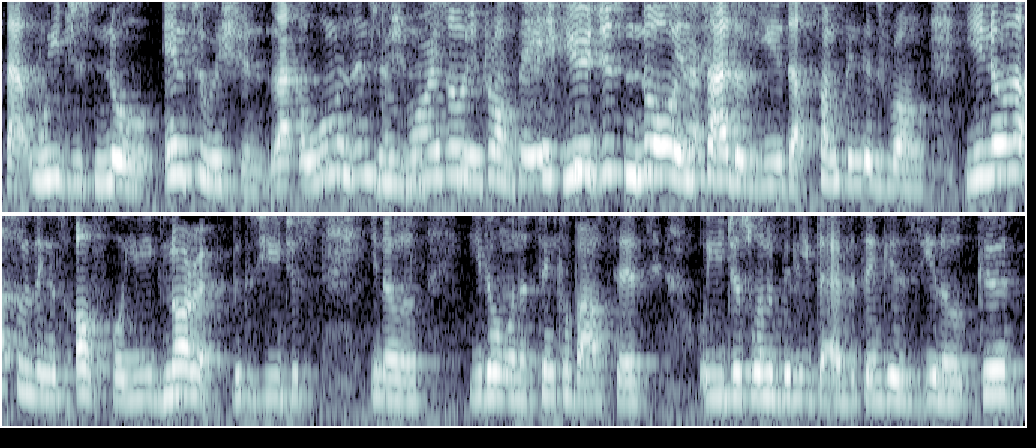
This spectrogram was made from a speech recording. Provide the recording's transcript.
that we just know. Intuition like a woman's intuition is so strong. say, you just know inside of you that something is wrong. You know that something is off but you ignore it because you just you know you don't want to think about it or you just want to believe that everything is you know good.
